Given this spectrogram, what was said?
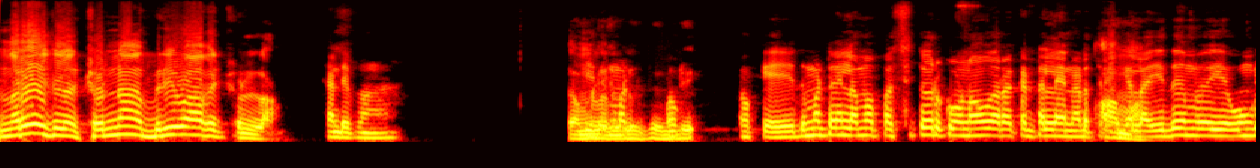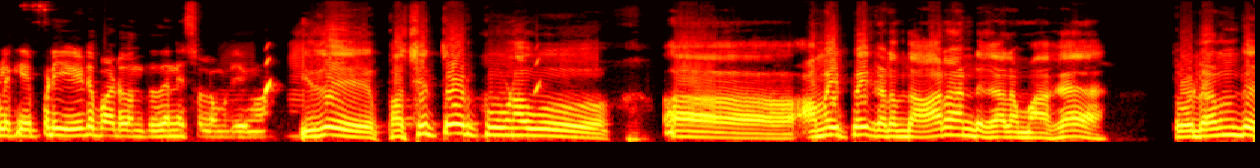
நிறைய சொன்னா விரிவாக சொல்லலாம். கண்டிப்பாங்க. தமிழர்களுக்கு ஓகே இது மட்டும் இல்லாம பசித்தோருக்கு உணவு அறக்கட்டளை நடத்துறீங்களா? இது உங்களுக்கு எப்படி ஈடுபாடு வந்ததுன்னு சொல்ல முடியுமா? இது பசித்தோர்க்கு உணவு அமைப்பை கடந்த ஆறாண்டு காலமாக தொடர்ந்து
